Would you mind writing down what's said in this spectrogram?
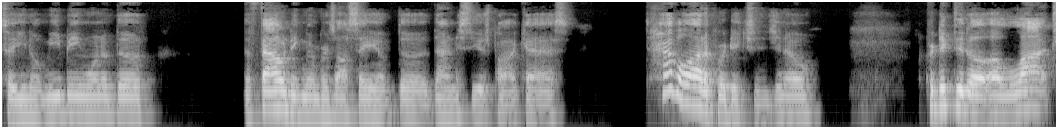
to you know me being one of the the founding members, I'll say, of the Dynastyers podcast. Have a lot of predictions, you know, predicted a, a lot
